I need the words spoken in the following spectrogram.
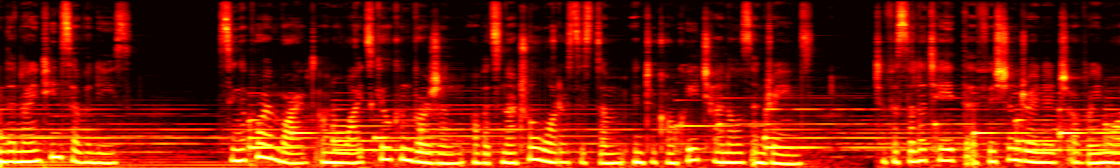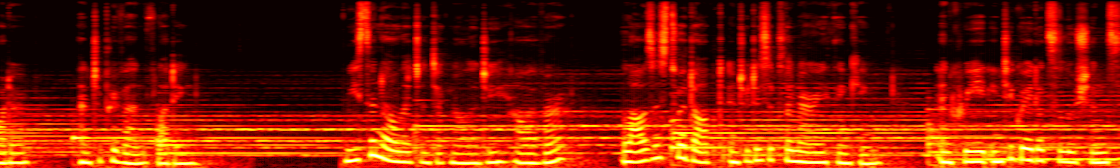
In the 1970s, Singapore embarked on a wide scale conversion of its natural water system into concrete channels and drains to facilitate the efficient drainage of rainwater and to prevent flooding. Recent knowledge and technology, however, allows us to adopt interdisciplinary thinking and create integrated solutions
